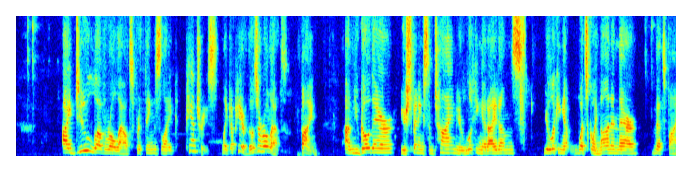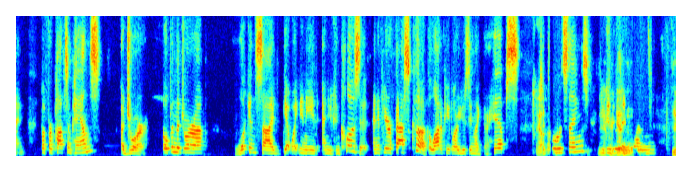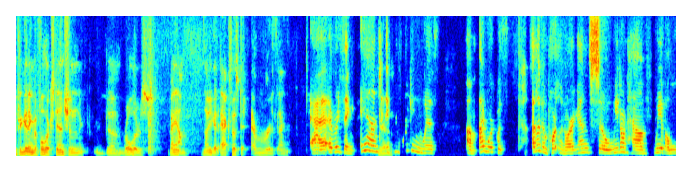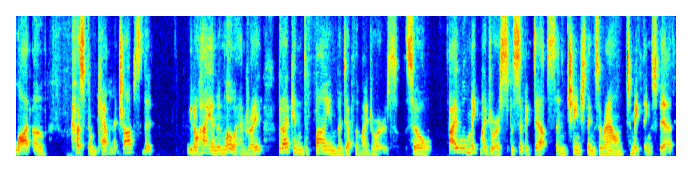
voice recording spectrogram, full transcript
I do love rollouts for things like pantries, like up here. Those are rollouts. Fine. Um, you go there, you're spending some time, you're looking at items, you're looking at what's going on in there. That's fine. But for pots and pans, a drawer. Open the drawer up, look inside, get what you need, and you can close it. And if you're a fast cook, a lot of people are using like their hips yeah. to close things. And you can do it in one. And if you're getting the full extension uh, rollers, bam, now you get access to everything. Uh, everything. And yeah. if you're working with, um, I work with, I live in Portland, Oregon, so we don't have, we have a lot of custom cabinet shops that, you know, high end and low end, right? But I can define the depth of my drawers. So I will make my drawers specific depths and change things around to make things fit.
